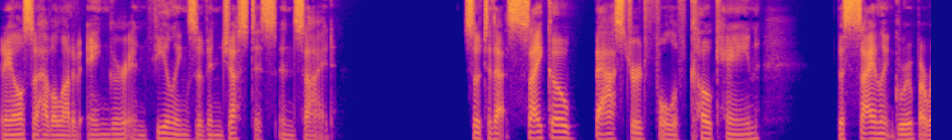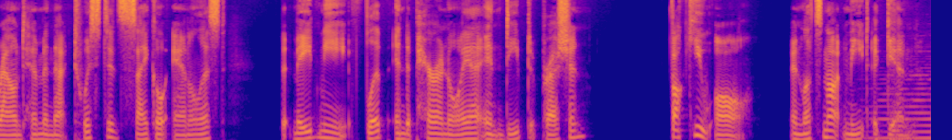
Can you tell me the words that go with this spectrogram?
and I also have a lot of anger and feelings of injustice inside. So, to that psycho bastard full of cocaine, the silent group around him, and that twisted psychoanalyst that made me flip into paranoia and deep depression, fuck you all, and let's not meet again.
